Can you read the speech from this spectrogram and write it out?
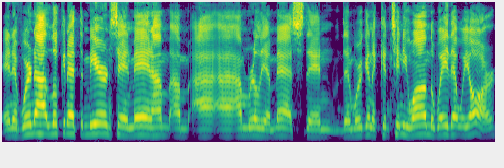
And if we're not looking at the mirror and saying, "Man, I'm I'm I, I'm really a mess," then then we're going to continue on the way that we are.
